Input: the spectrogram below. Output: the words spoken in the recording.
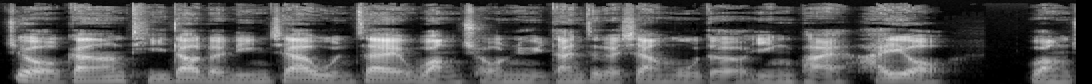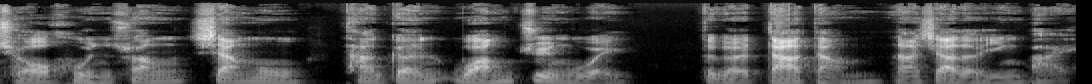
就有刚刚提到的林嘉文在网球女单这个项目的银牌，还有网球混双项目，他跟王俊伟这个搭档拿下的银牌。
